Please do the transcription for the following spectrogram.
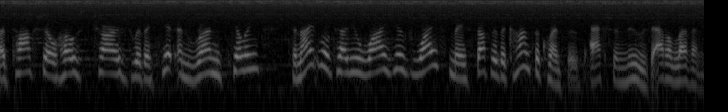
A talk show host charged with a hit-and-run killing. Tonight we'll tell you why his wife may suffer the consequences. Action News at 11.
